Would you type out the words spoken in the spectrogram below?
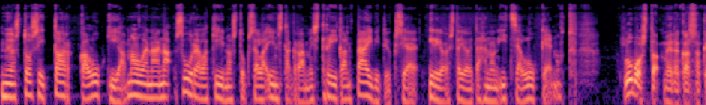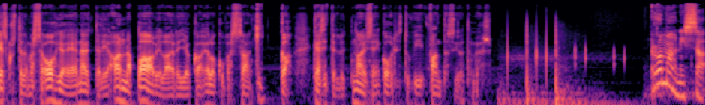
myös tosi tarkka lukija. Mä luen aina suurella kiinnostuksella Instagramista Riikan päivityksiä kirjoista, joita hän on itse lukenut. Lumosta meidän kanssa on keskustelemassa ohjaaja ja näyttelijä Anna Paavilainen, joka on elokuvassaan Kikka käsitellyt naiseen kohdistuvia fantasioita myös. Romaanissa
